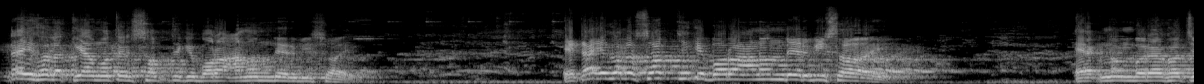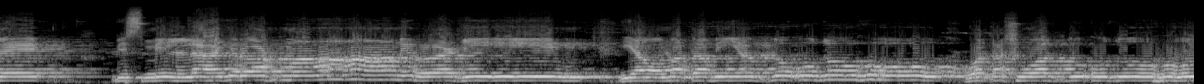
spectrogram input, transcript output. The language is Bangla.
এটাই হলো কিয়ামতের সব থেকে বড় আনন্দের বিষয়। এটাই হলো সব থেকে বড় আনন্দের বিষয়। এক নম্বরে হচ্ছে বিসমিল্লাহ রহমান রাহিম ইয়ামাতাবিয়াদু وجوه وتسود وجوه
